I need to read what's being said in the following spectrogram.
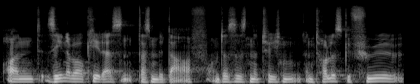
Und sehen aber, okay, da ist, das ist ein Bedarf. Und das ist natürlich ein, ein, tolles Gefühl,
